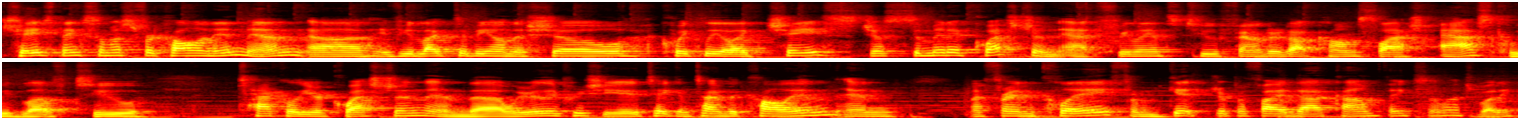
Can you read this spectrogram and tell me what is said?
Chase, thanks so much for calling in, man. Uh, if you'd like to be on the show quickly like Chase, just submit a question at freelancetofounder.com slash ask. We'd love to tackle your question, and uh, we really appreciate you taking time to call in. And my friend Clay from getdripify.com, thanks so much, buddy.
